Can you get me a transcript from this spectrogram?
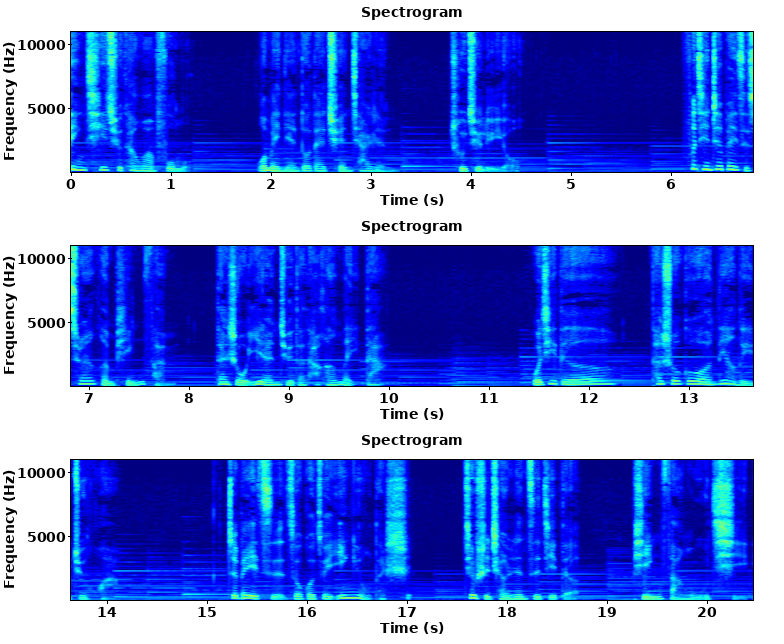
定期去看望父母，我每年都带全家人出去旅游。父亲这辈子虽然很平凡，但是我依然觉得他很伟大。我记得他说过那样的一句话：这辈子做过最英勇的事，就是承认自己的平凡无奇。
